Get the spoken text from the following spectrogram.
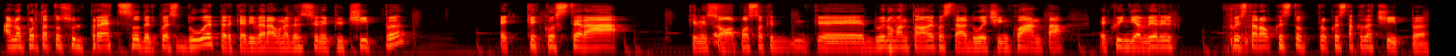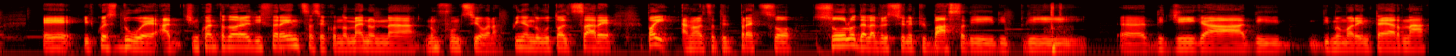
hanno portato sul prezzo del Quest 2 perché arriverà una versione più cheap e che costerà che ne so, al posto che, che 2,99 costerà 2,50 e quindi avere il, questa, questo, questa cosa cheap e il Quest 2 a 50 dollari di differenza secondo me non, non, funziona. Quindi hanno dovuto alzare poi hanno alzato il prezzo solo della versione più bassa di, di, di, eh, di giga di, memoria interna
